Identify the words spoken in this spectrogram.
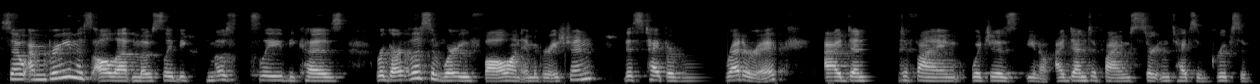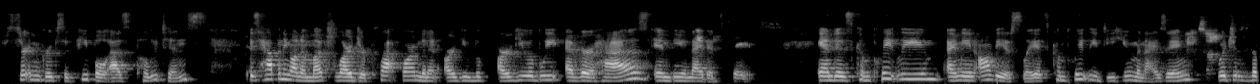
So I'm bringing this all up mostly, be- mostly because regardless of where you fall on immigration, this type of rhetoric identifying which is you know identifying certain types of groups of certain groups of people as pollutants is happening on a much larger platform than it argu- arguably ever has in the United States and is completely i mean obviously it's completely dehumanizing which is the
